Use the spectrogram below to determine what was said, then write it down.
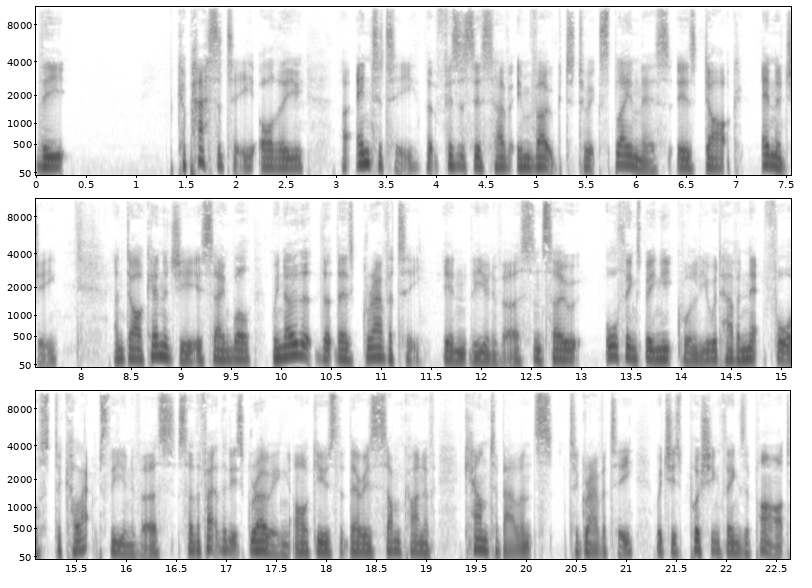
The capacity or the uh, entity that physicists have invoked to explain this is dark energy. And dark energy is saying, well, we know that, that there's gravity in the universe, and so all things being equal, you would have a net force to collapse the universe. So the fact that it's growing argues that there is some kind of counterbalance to gravity, which is pushing things apart.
